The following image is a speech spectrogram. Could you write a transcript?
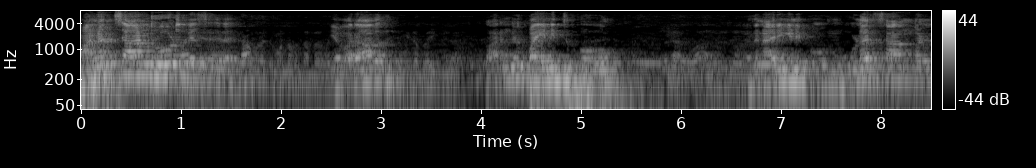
மனச்சான்றோடு பேசுகிற எவராவது பாருங்கள் பயணித்து போவோம். அதன் அருகிலே போகும் உலர் சாம்பல்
